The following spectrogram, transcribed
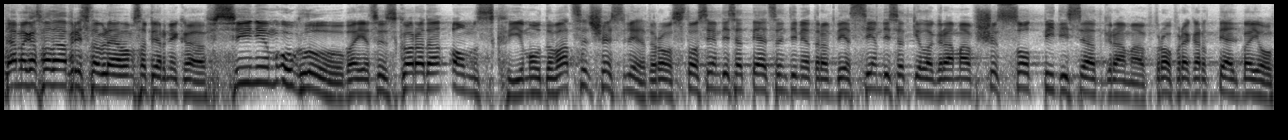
Дамы и господа, представляю вам соперника. В синем углу боец из города Омск. Ему 26 лет, рост 175 сантиметров, вес 70 килограммов, 650 граммов. Профрекорд 5 боев,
